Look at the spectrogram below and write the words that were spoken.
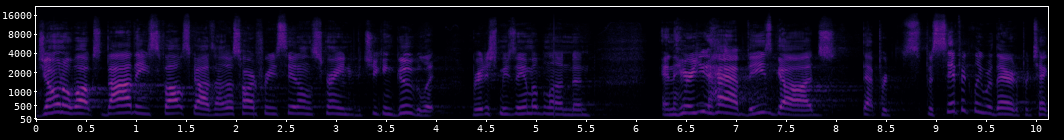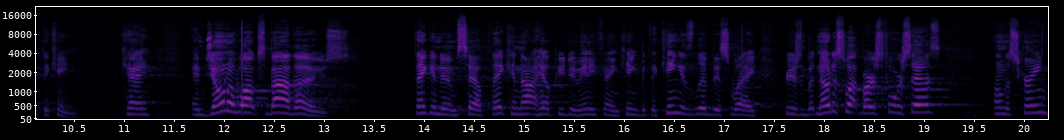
Jonah walks by these false gods. Now, it's hard for you to see it on the screen, but you can Google it. British Museum of London. And here you have these gods that specifically were there to protect the king. Okay? And Jonah walks by those, thinking to himself, they cannot help you do anything, king. But the king has lived this way for years. But notice what verse 4 says on the screen.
